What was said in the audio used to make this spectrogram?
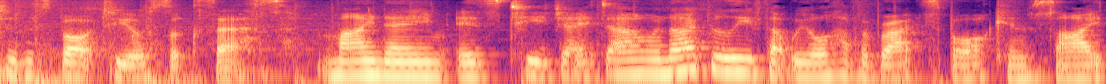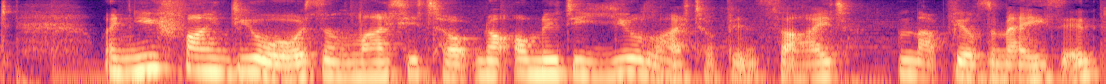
to the Spark to Your Success. My name is TeeJay Dow, and I believe that we all have a bright spark inside. When you find yours and light it up, not only do you light up inside, and that feels amazing,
